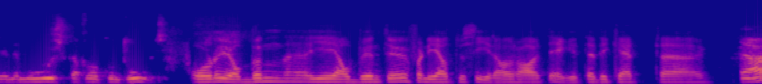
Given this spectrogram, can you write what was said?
eller mor skal få kontor? Får du jobben eh, i jobbintervju fordi at du sier at du har et eget dedikert uh, ja.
